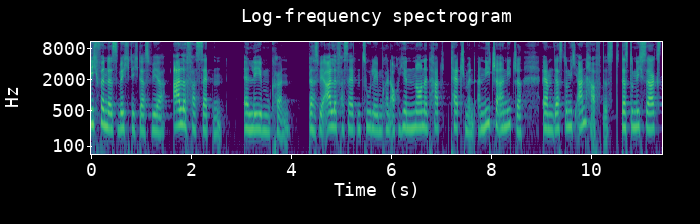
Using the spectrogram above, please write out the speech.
Ich finde es wichtig, dass wir alle Facetten erleben können, dass wir alle Facetten zuleben können, auch hier Non-Attachment, Anicca, Anicca, ähm, dass du nicht anhaftest, dass du nicht sagst,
